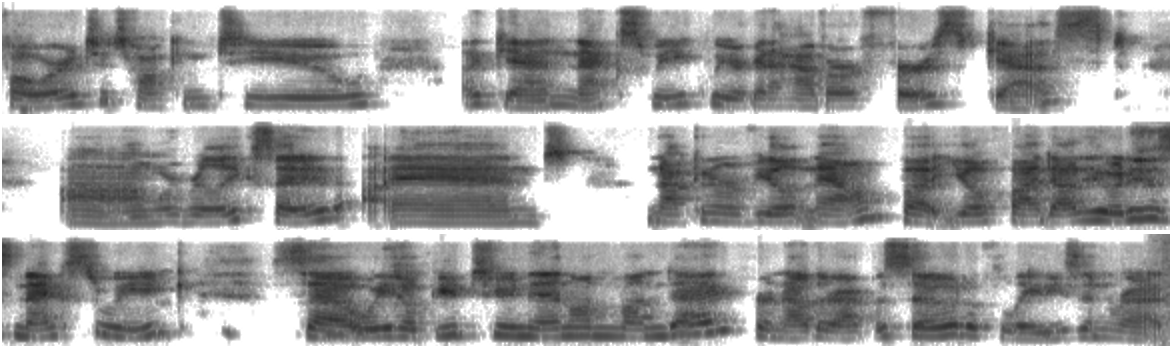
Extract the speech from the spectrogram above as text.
forward to talking to you again next week. We are going to have our first guest. Um, we're really excited and not going to reveal it now, but you'll find out who it is next week. So we hope you tune in on Monday for another episode of Ladies in Red.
